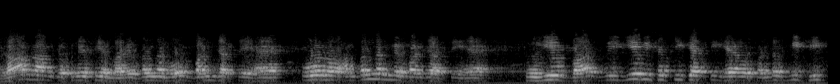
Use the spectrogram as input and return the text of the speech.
राम राम जपने से हमारे बंधन और बन जाते हैं, और हम बंधन में बढ़ जाते हैं। तो ये बात भी, ये भी सच्ची कहती है और पंडित भी ठीक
